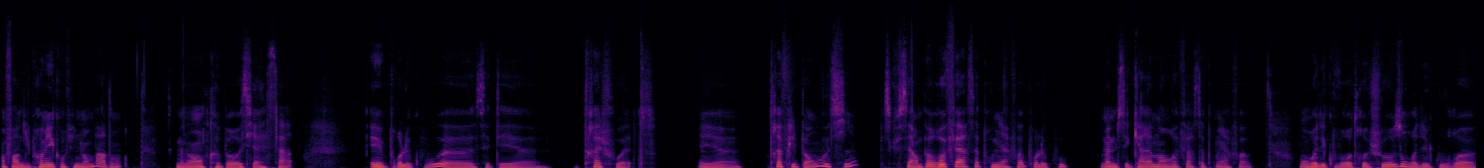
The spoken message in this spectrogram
enfin du premier confinement, pardon, parce que maintenant on prépare aussi à ça. Et pour le coup, euh, c'était euh, très chouette et très flippant aussi, parce que c'est un peu refaire sa première fois pour le coup. Même c'est carrément refaire sa première fois. On redécouvre autre chose, on redécouvre euh,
